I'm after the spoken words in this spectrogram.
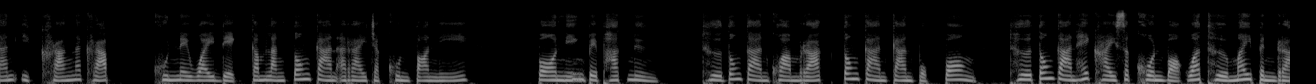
นั้นอีกครั้งนะครับ คุณในวัยเด็กกำลังต้องการอะไรจากคุณตอนนี้ ปอนิ่งไปพักหนึ่ง เธอต้องการความรัก ต้องการการปกป้อง เธอต้องการให้ใครสักคนบอกว่าเธอไม่เป็นไร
